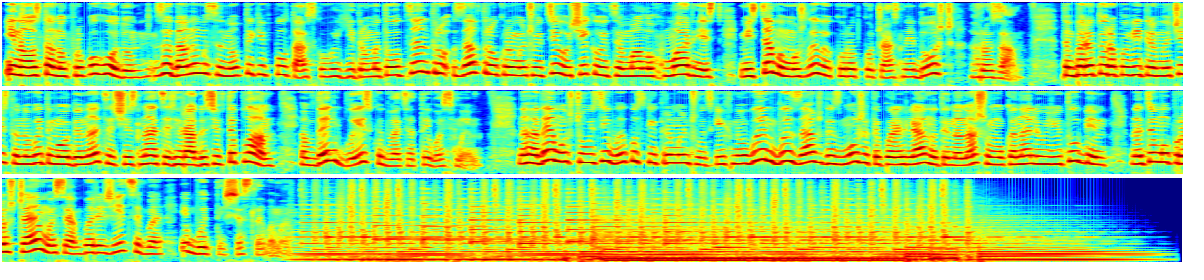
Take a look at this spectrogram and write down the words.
І наостанок про погоду. За даними синоптиків Полтавського гідрометеоцентру, завтра у Кременчуці очікується малохмарність, місцями можливий короткочасний дощ, гроза. Температура повітря вночі становитиме 11-16 градусів тепла, вдень близько 28. Нагадаємо, що усі випуски Кременчуцьких новин ви завжди зможете переглянути на нашому каналі у Ютубі. На цьому прощаємося, бережіть себе і будьте щасливими.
